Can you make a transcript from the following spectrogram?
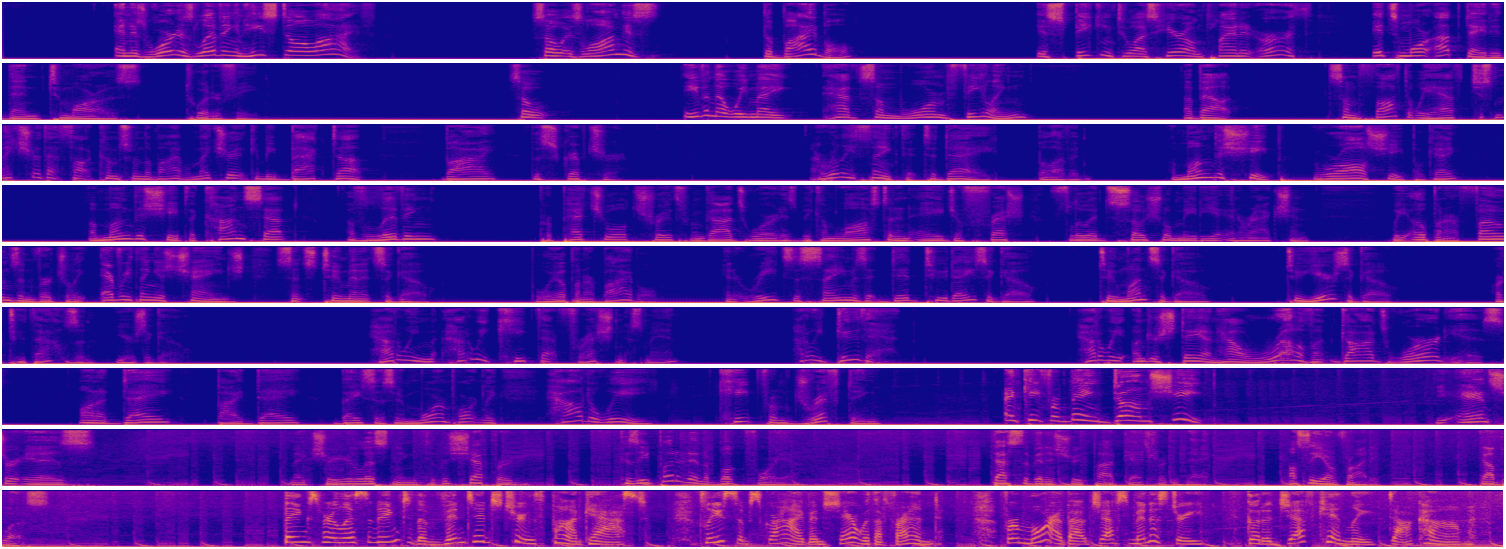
and his word is living and he's still alive. So as long as the Bible is speaking to us here on planet Earth, it's more updated than tomorrow's Twitter feed. So even though we may have some warm feeling about some thought that we have, just make sure that thought comes from the Bible. Make sure it can be backed up by the scripture. I really think that today, beloved, among the sheep, we're all sheep, okay? Among the sheep, the concept of living perpetual truth from God's Word has become lost in an age of fresh, fluid social media interaction. We open our phones and virtually everything has changed since two minutes ago. But we open our Bible and it reads the same as it did two days ago, two months ago, two years ago or 2,000 years ago. How do we how do we keep that freshness, man? How do we do that? How do we understand how relevant God's word is on a day by day basis? And more importantly, how do we keep from drifting and keep from being dumb sheep? The answer is make sure you're listening to the shepherd because he put it in a book for you. That's the Vintage Truth Podcast for today. I'll see you on Friday. God bless. Thanks for listening to the Vintage Truth Podcast. Please subscribe and share with a friend. For more about Jeff's ministry, go to jeffkinley.com.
